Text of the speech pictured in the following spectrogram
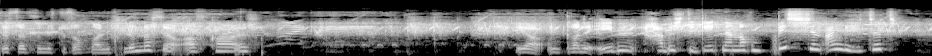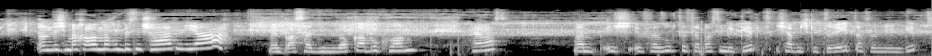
deshalb finde ich das auch gar nicht schlimm, dass der AFK ist. Ja, und gerade eben habe ich die Gegner noch ein bisschen angehittet. Und ich mache auch noch ein bisschen Schaden. Ja. Mein Bass hat ihn locker bekommen. Hä, was? Ich versuche, dass der Bass ihn mir gibt. Ich habe mich gedreht, dass er mir ihn gibt.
